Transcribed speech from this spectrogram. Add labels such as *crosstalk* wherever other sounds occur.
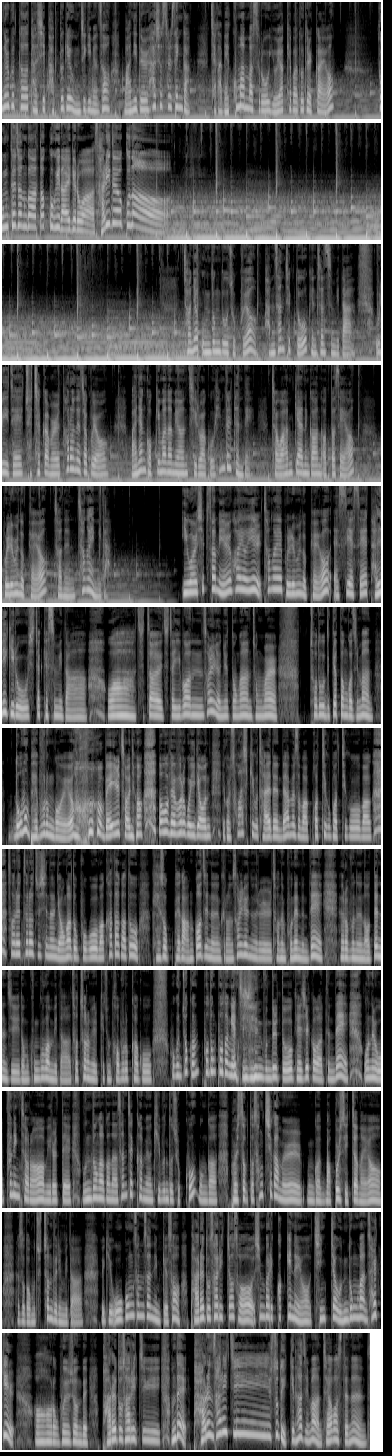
오늘부터 다시 바쁘게 움직이면서 많이들 하셨을 생각, 제가 매콤한 맛으로 요약해봐도 될까요? 동태전과 떡국이 나에게로 와 살이 되었구나! 저녁 운동도 좋고요. 밤 산책도 괜찮습니다. 우리 이제 죄책감을 털어내자고요. 마냥 걷기만 하면 지루하고 힘들 텐데 저와 함께하는 건 어떠세요? 볼륨을 높여요. 저는 청아입니다. 2월 13일 화요일 청하의 볼륨을 높여요. SES의 달리기로 시작했습니다. 와, 진짜, 진짜 이번 설 연휴 동안 정말 저도 느꼈던 거지만 너무 배부른 거예요. *laughs* 매일 저녁 너무 배부르고 이게 언, 이걸 소화시키고 자야 되는데 하면서 막 버티고 버티고 막 설에 틀어주시는 영화도 보고 막 하다가도 계속 배가 안 꺼지는 그런 설 연휴를 저는 보냈는데 여러분은 어땠는지 너무 궁금합니다. 저처럼 이렇게 좀 더부룩하고 혹은 조금 포동포동해지신 *laughs* 분들도 계실 것 같은데 오늘 오프닝처럼 이럴 때 운동하거나 산책하면 기분도 좋고 뭔가 벌써부터 성취감을 뭔가 맛볼 수 있잖아요. 그래서 너무 추천드립니다. 여기 5034님께서 발에도 살이 쪄서 신발이 꽉 끼네요. 진짜 운동만 살길! 아, 라고 보내주셨는데, 발에도 살이 찌, 근데 발은 살이 찔 수도 있긴 하지만, 제가 봤을 때는,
